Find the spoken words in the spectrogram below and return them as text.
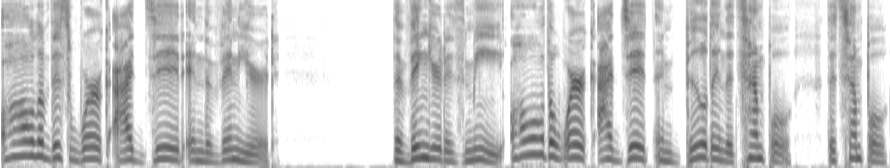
all of this work I did in the vineyard, the vineyard is me. All the work I did in building the temple, the temple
